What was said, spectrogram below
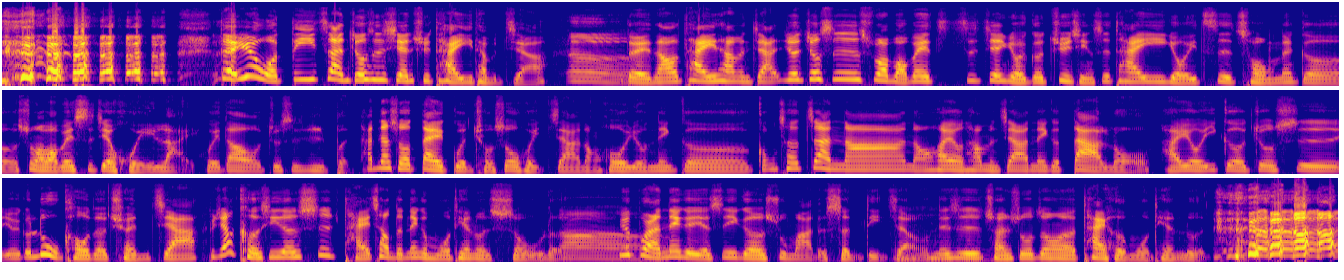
对，因为我第一站就是先去太一他们家，嗯，对，然后太一他们家就就是数码宝贝之间有一个剧情是太一有一次从那个数码宝贝世界回来，回到就是日本，他那时候带滚球兽回家，然后有那个公车站呐、啊，然后还有他们家那个大楼，还有一个就是有一个路口的全家。比较可惜的是台场的那个摩天轮收了，啊、因为不然那个也是一个数码的圣地，这样、嗯、那是传说中的太和摩天轮。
